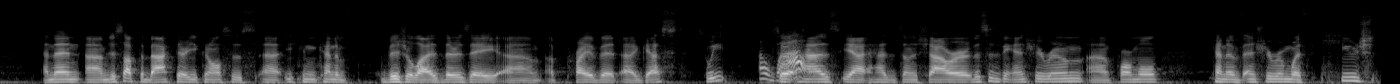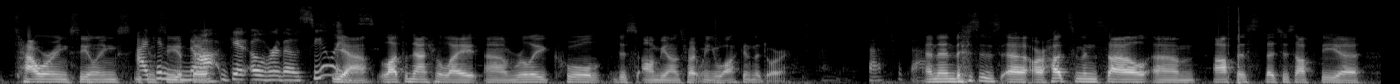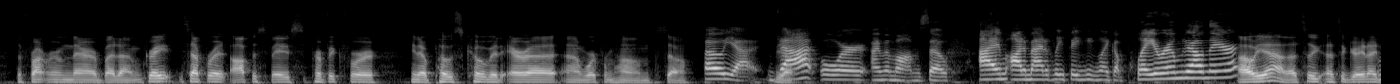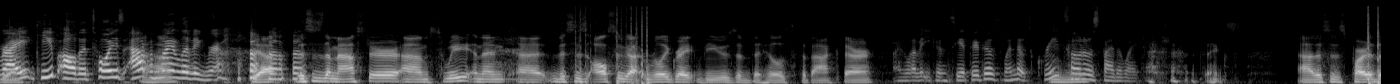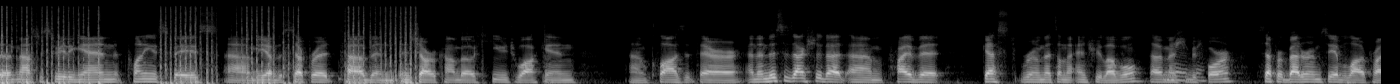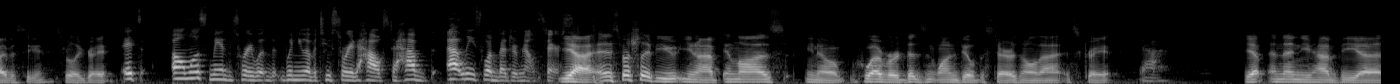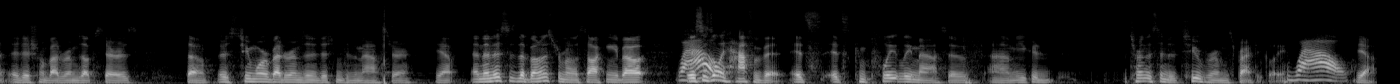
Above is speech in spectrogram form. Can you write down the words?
And then um, just off the back there, you can also uh, you can kind of visualize there's a um, a private uh, guest suite. Oh, So it has yeah it has its own shower. This is the entry room, um, formal kind of entry room with huge towering ceilings. You I can see up there. cannot get over those ceilings. Yeah, lots of natural light. Um, really cool, just ambiance right when you walk in the door. I'm obsessed with that. And then this is uh, our Huntsman style um, office. That's just off the uh, the front room there. But um, great separate office space, perfect for you know post COVID era uh, work from home. So Oh yeah, that or I'm a mom, so I'm automatically thinking like a playroom down there, oh yeah, that's a that's a great idea. right? Keep all the toys out of my Uh-huh. living room. yeah, this is the master um, suite, and then uh, this has also got really great views of the hills to the back there. I love it. You can see it through those windows. Great Mm-hmm. photos, by the way, Josh. Thanks. Uh, this is part of the master suite again. Plenty of space. Um, you have the separate tub and, and shower combo, huge walk-in um, closet there. And then this is actually that um, private guest room that's on the entry level that I mentioned Amazing. before. Separate bedrooms, so you have a lot of privacy. It's really great. It's almost mandatory when you have a two-storied house to have at least one bedroom downstairs. Yeah, and especially if you you know have in-laws, you know whoever doesn't want to deal with the stairs and all that, it's great. Yeah. Yep, and then you have the uh, additional bedrooms upstairs. So there's two more bedrooms in addition to the master. Yep, and then this is the bonus room I was talking about. This is only half of it. It's it's completely massive. Um, you could turn this into two rooms practically. Wow. Yeah,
